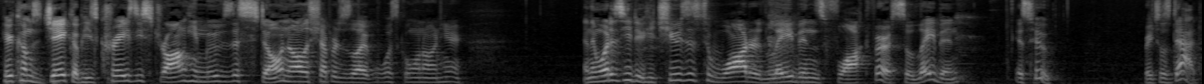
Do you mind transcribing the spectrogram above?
here comes Jacob. He's crazy strong. He moves this stone, and all the shepherds are like, What's going on here? And then what does he do? He chooses to water Laban's flock first. So Laban is who? Rachel's dad.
